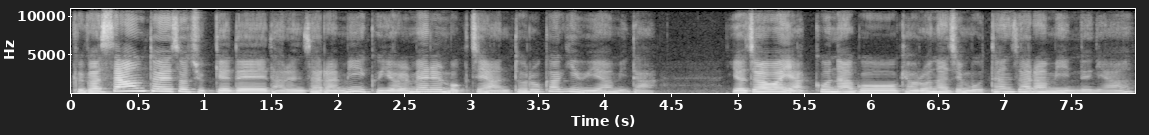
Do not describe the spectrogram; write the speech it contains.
그가 싸움터에서 죽게 돼 다른 사람이 그 열매를 먹지 않도록 하기 위함이다. 여자와 약혼하고 결혼하지 못한 사람이 있느냐?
